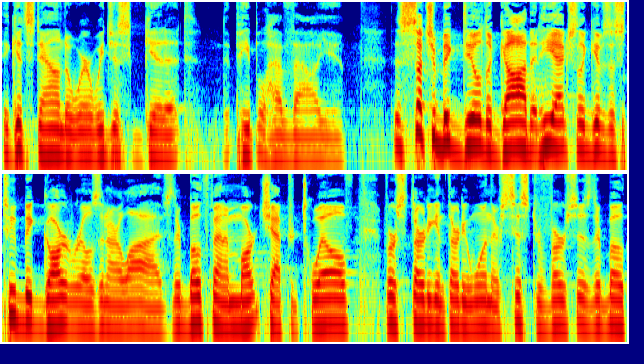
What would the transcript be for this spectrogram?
it gets down to where we just get it that people have value. This is such a big deal to God that He actually gives us two big guardrails in our lives. They're both found in Mark chapter 12, verse 30 and 31. They're sister verses. They're both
